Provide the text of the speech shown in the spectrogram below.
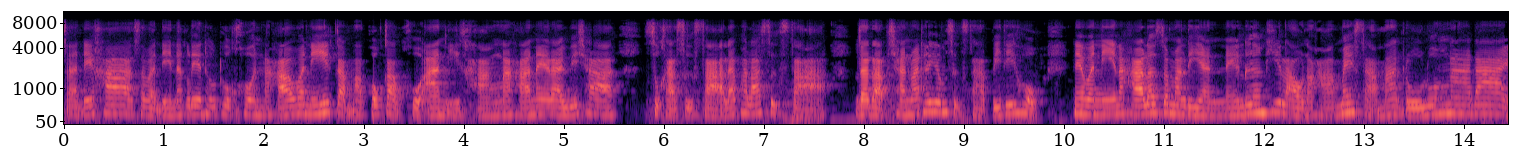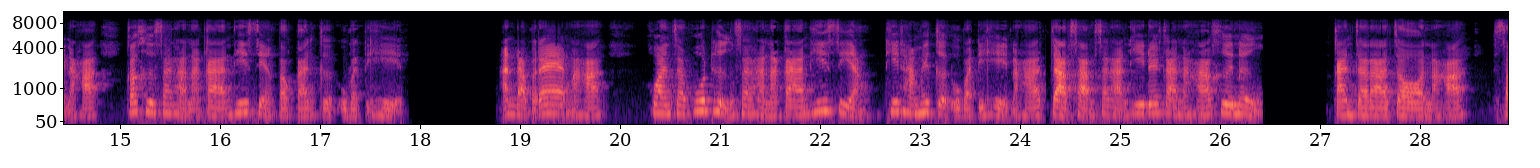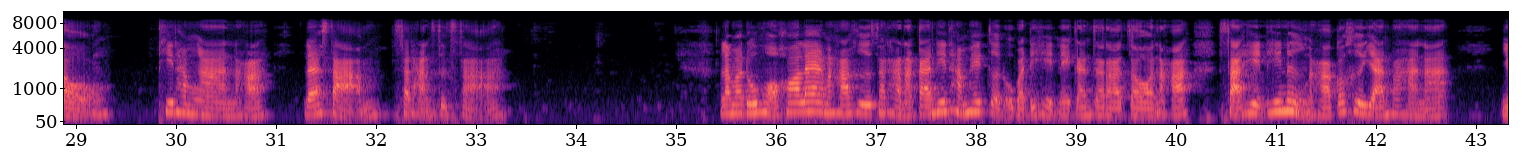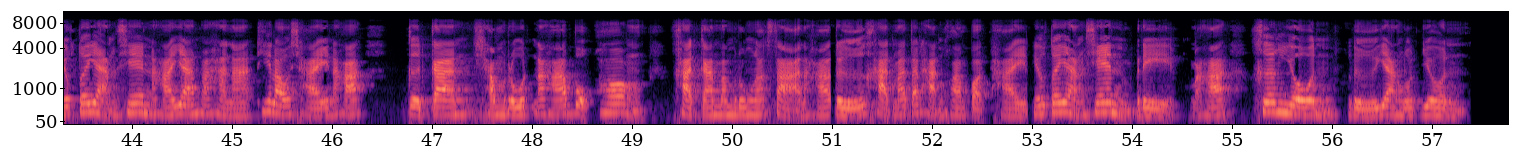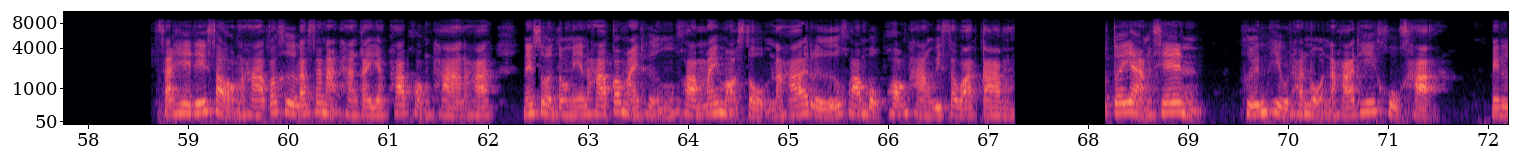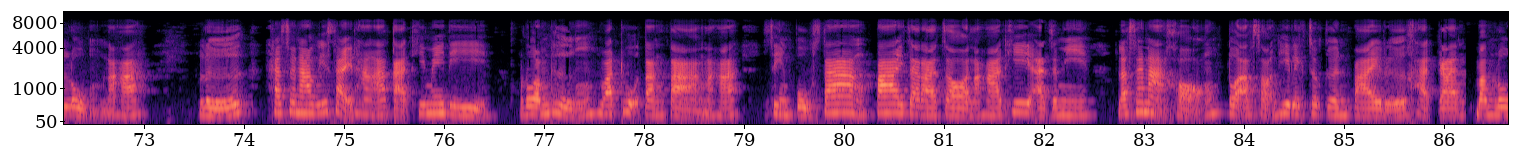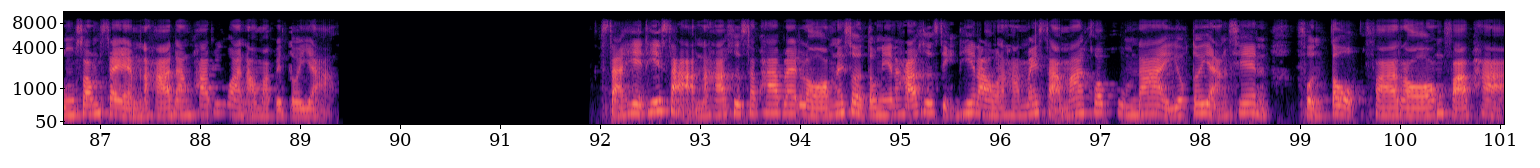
สวัสดีค่ะ สวัสดีนักเรียนทุกๆ คนนะคะ วันนี้กลับมาพบกับครูอันอีกครั้งนะคะ ในรายวิชาสุขศึกษาและพละศึกษา ระดับชั้นมัธยมศึกษาปีที่ 6 ในวันนี้นะคะเราจะมาเรียนในเรื่องที่เรานะคะไม่สามารถรู้ล่วงหน้าได้นะคะ ก็คือสถานการณ์ที่เสี่ยงต่อการเกิดอุบัติเหตุ อันดับแรกนะคะ ควรจะพูดถึงสถานการณ์ที่เสี่ยงที่ทำให้เกิดอุบัติเหตุนะคะ จาก 3 สถานที่ด้วยกันนะคะ คือ 1. การจราจรนะคะ 2. ที่ทำงานนะคะ และ 3. สถานศึกษา เรามาดูหัวข้อแรกนะคะ คือสถานการณ์ที่ทำให้เกิดอุบัติเหตุในการจราจรนะคะ สาเหตุที่1นนะคะก็คือยานพาหนะ ยกตัวอย่างเช่นนะคะ ยานพาหนะที่เราใช้นะคะ เกิดการชำรุดนะคะ บกพร่อง ขาดการบำรุงรักษานะคะ หรือขาดมาตรฐานความปลอดภัย ยกตัวอย่างเช่น เบรกนะคะ เครื่องยนต์ หรือยางรถยนต์ สาเหตุที่2นะคะก็คือลักษณะทางกายภาพของทางนะคะ ในส่วนตรงนี้นะคะก็หมายถึงความไม่เหมาะสมนะคะ หรือความบกพร่องทางวิศวกรรม ตัวอย่างเช่น พื้นผิวถนนนะคะที่ขรุขระเป็นหลุมนะคะ หรือทัศนวิสัยทางอากาศที่ไม่ดี รวมถึงวัตถุต่างๆนะคะ สิ่งปลูกสร้างป้ายจราจรนะคะ ที่อาจจะมีลักษณะของตัวอักษรที่เล็กจนเกินไป หรือขาดการบำรุงซ่อมแซมนะคะ ดังภาพที่วานเอามาเป็นตัวอย่าง สาเหตุที่ 3 นะคะ คือสภาพแวดล้อมในส่วนตรงนี้นะคะ คือสิ่งที่เรานะคะไม่สามารถควบคุมได้ยกตัวอย่างเช่น ฝนตก ฟ้าร้อง ฟ้าผ่า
